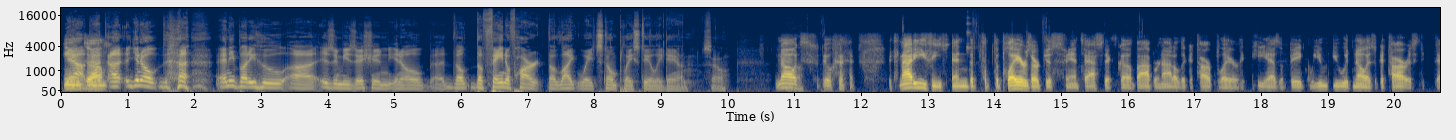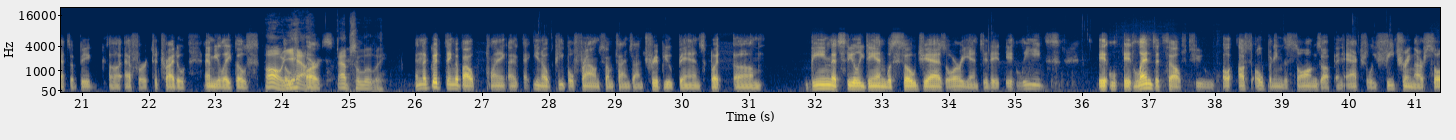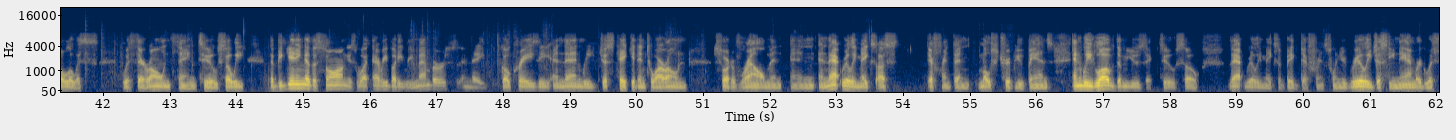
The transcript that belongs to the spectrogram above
Yeah, And, that, um, uh, you know, anybody who uh, is a musician, you know, uh, the the faint of heart, the lightweights don't play Steely Dan. So no, uh, it's it's not easy, and the the players are just fantastic. Uh, Bob Renato, the guitar player, he has a big. You you would know as a guitarist, that's a big uh, effort to try to emulate those oh those yeah, parts. absolutely. And the good thing about playing you know people frown sometimes on tribute bands but um being that steely dan was so jazz oriented it it leads it it lends itself to us opening the songs up and actually featuring our soloists with their own thing too. So we the beginning of the song is what everybody remembers and they go crazy and then we just take it into our own sort of realm and and and that really makes us different than most tribute bands and we love the music too so that really makes a big difference when you're really just enamored with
